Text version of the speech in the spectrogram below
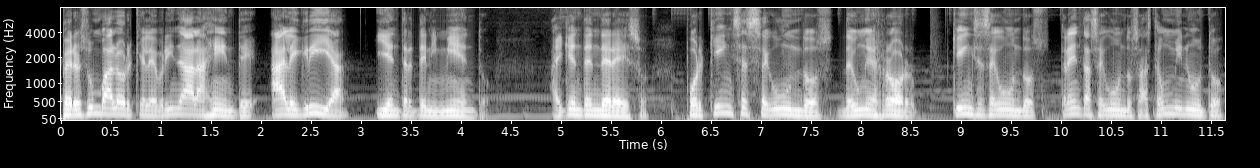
pero es un valor que le brinda a la gente alegría y entretenimiento. Hay que entender eso. Por 15 segundos de un error, 15 segundos, 30 segundos, hasta un minuto,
